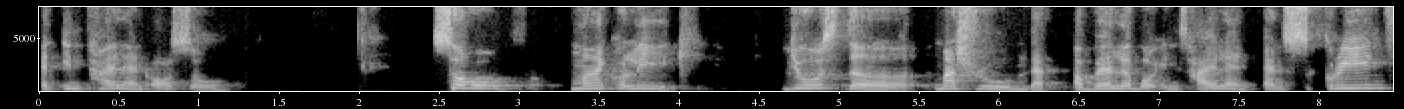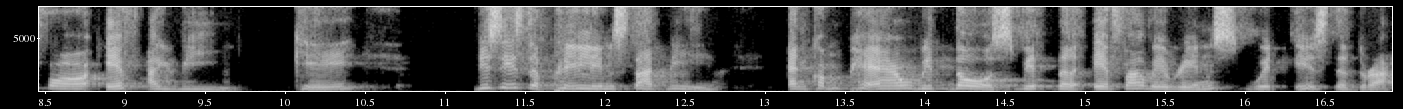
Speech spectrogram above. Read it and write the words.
And in Thailand also. So my colleague use the mushroom that available in Thailand and screen for FIV. Okay, this is the prelim study and compare with those with the efavirenz, which is the drug.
